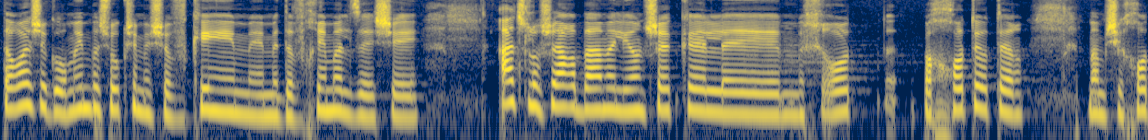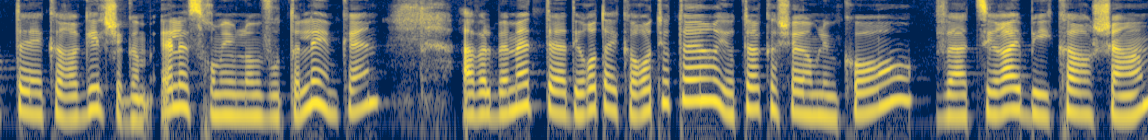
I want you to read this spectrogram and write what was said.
אתה רואה שגורמים בשוק שמשווקים, אה, מדווחים על זה שעד שלושה ארבעה מיליון שקל אה, מכירות פחות או יותר ממשיכות כרגיל, שגם אלה סכומים לא מבוטלים, כן? אבל באמת הדירות היקרות יותר, יותר קשה היום למכור, והעצירה היא בעיקר שם.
